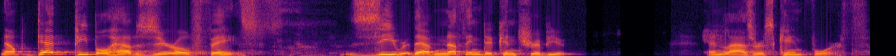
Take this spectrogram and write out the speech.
Now, dead people have zero faith. Zero. They have nothing to contribute. And Lazarus came forth.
